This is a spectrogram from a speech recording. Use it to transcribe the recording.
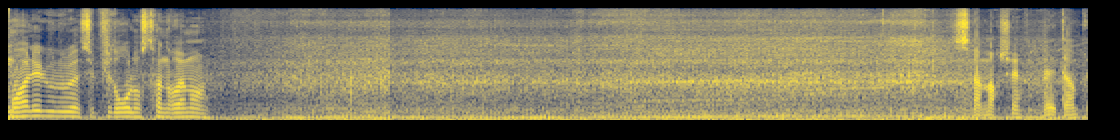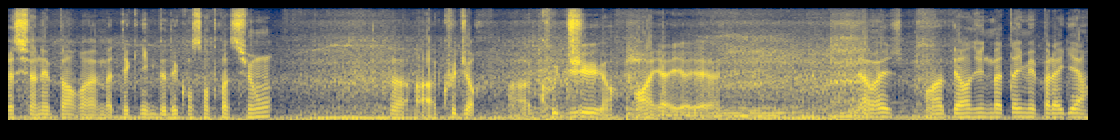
Bon allez loulou là c'est plus drôle on se traîne vraiment Ça a marché. Elle a été impressionnée par euh, ma technique de déconcentration. Là, à coup dur. À coup dur. Aïe aïe aïe aïe. Bien ouais on a perdu une bataille mais pas la guerre.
